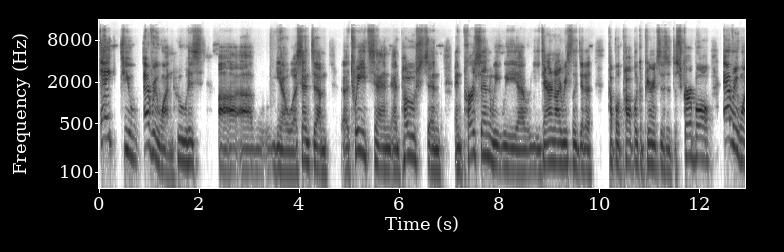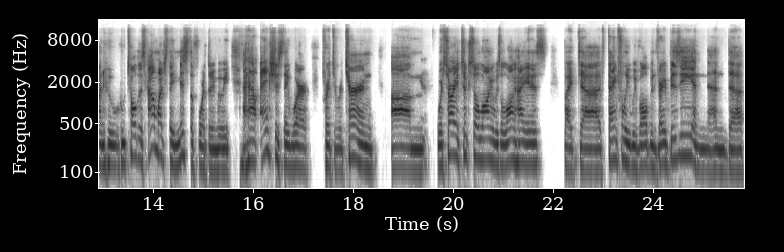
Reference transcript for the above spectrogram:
thank you everyone who has uh, uh, you know uh, sent um, uh, tweets and and posts and in person. We we uh, Daren and I recently did a couple of public appearances at the Skirball. Everyone who who told us how much they missed the 430 movie and how anxious they were for it to return. Um, We're sorry it took so long. It was a long hiatus. But uh, thankfully, we've all been very busy and and uh,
